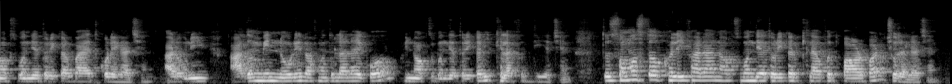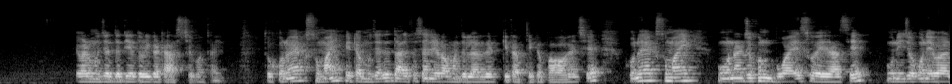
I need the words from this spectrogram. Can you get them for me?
নকশবন্দিয়া তরিকার বায়াত করে গেছেন। আর উনি আদম বিন নৌরি রহমতুল্লাহ আলাইকেও ওই নকশবন্দিয়া তরিকারই খিলাফত দিয়েছেন। তো সমস্ত খলিফারা নকশবন্দিয়া তরিকার খিলাফত পাওয়ার পর চলে গেছেন। এবার মুজাদ্দিয়া তরিকাটা আসছে কোথায়? তো কোনো এক সময় এটা মুজাদ্দিদ আল ফিসানি রহমতুল্লাহের কিতাব থেকে পাওয়া গেছে। কোনো এক সময় ওনার যখন বয়স হয়ে আসে উনি যখন এবার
